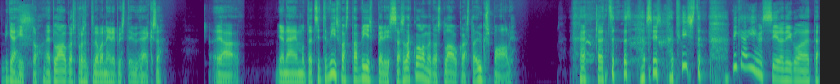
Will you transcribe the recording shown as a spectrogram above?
mikä hitto, että laukausprosentti oli vain 4,9 ja, ja näin, mutta sitten 5 vastaan 5 pelissä 113 laukausta, yksi maali. siis mistä, mikä ihme siinä niinku on, että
